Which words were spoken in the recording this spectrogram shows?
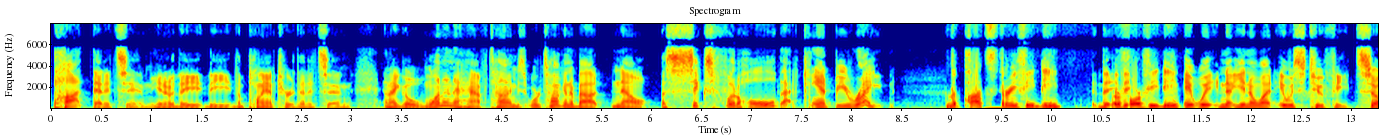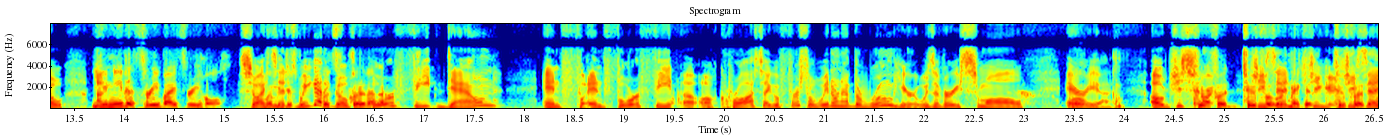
pot that it's in, you know, the the the planter that it's in. And I go one and a half times. We're talking about now a six foot hole. That can't be right. The pot's three feet deep The- or four feet deep. it was no, you know what? It was two feet. So You need a three by three hole. so I Let said just- we got to go clear that up. four feet down and f- and four feet uh, across. I go first of all, we don't have the room here. It was a very small area. oh, just two foot- two she foot would said. make it- she, two she foot said.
